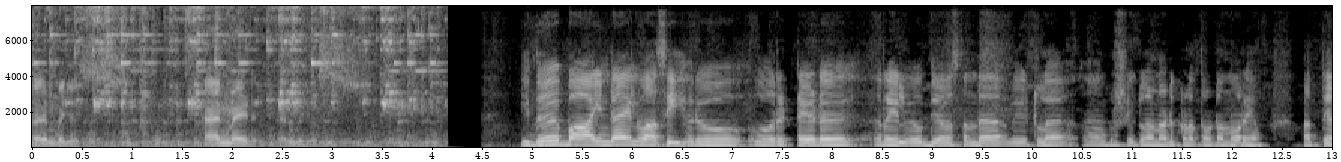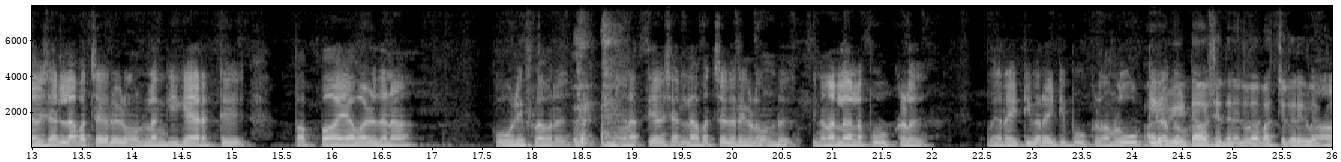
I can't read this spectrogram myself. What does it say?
കരിമ്പ് ജ്യൂസ്. ഹാൻഡ് മെയ്ഡ് കരിമ്പ് ജ്യൂസ്. ഇത് ബായിന്റെ അയൽവാസി ഒരു റിട്ടയർഡ് റെയിൽവേ ഉദ്യോഗസ്ഥന്റെ വീട്ടിലെ കൃഷികളാണ് അടുക്കളത്തോട്ടം എന്ന് പറയാം. അത്യാവശ്യം എല്ലാ പച്ചക്കറികളും ഉള്ളെങ്കിൽ ക്യാരറ്റ് പപ്പായ വഴുതന കോളിഫ്ലവർ അങ്ങനെ അത്യാവശ്യം എല്ലാ പച്ചക്കറികളും ഉണ്ട്. പിന്നെ നല്ല നല്ല പൂക്കൾ വെറൈറ്റി വെറൈറ്റി പൂക്കൾ നമ്മൾ ഊട്ടിയിലൊക്കെ വീട്ടാവശ്യത്തിനുള്ള പച്ചക്കറികളൊക്കെ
